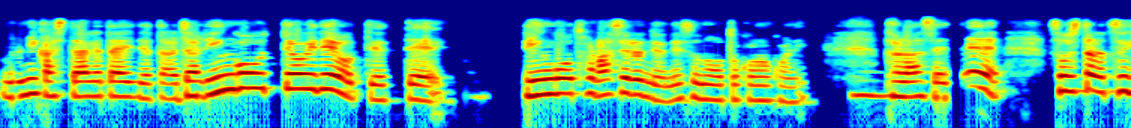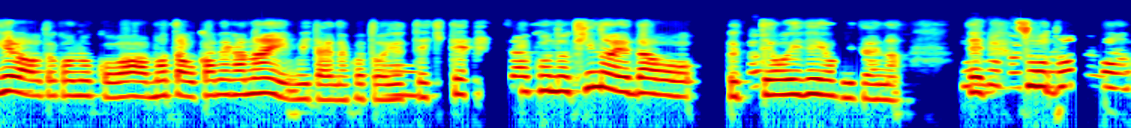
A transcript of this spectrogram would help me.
何かしてあげたいって言ったら、じゃあリンゴを売っておいでよって言って、リンゴを取らせるんだよね、その男の子に。うん取らせて、そしたら次は男の子はまたお金がないみたいなことを言ってきて、じゃあこの木の枝を売っておいでよみたいな。で、そう、どんどん、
